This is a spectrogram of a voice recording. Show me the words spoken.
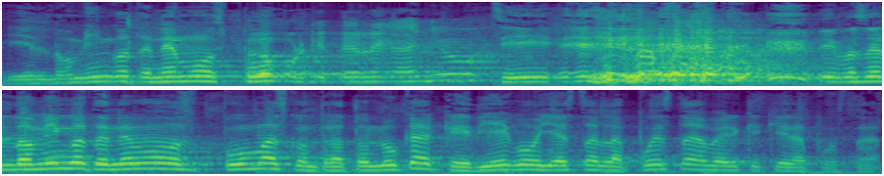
Y el domingo tenemos Solo Pu- porque te regaño. Sí. y pues el domingo tenemos Pumas contra Toluca, que Diego ya está en la apuesta, a ver qué quiere apostar.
